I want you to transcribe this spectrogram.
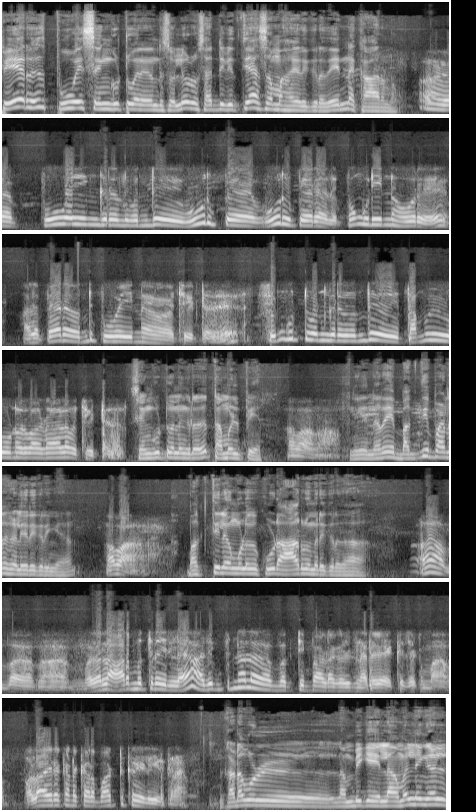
பேரு பூவை செங்குட்டுவன் என்று சொல்லி ஒரு சற்று வித்தியாசமாக இருக்கிறது. என்ன காரணம்? பூவைங்கிறது வந்து ஊர் பே ஊர் பேர் அது. பூங்குடின்னு ஊர். அந்த பேரை வந்து பூவைன்னு வச்சுக்கிட்டது. செங்குட்டுவன்கிறது வந்து தமிழ் உணர்வானால வச்சுக்கிட்டது. செங்குட்டுவனுங்கிறது தமிழ் பேர். ஆமாம் ஆமாம் நீங்கள் நிறைய பக்தி பாடல்கள் இருக்கிறீங்க. ஆமாம் பக்தியில் உங்களுக்கு கூட ஆர்வம் இருக்கிறதா? ஆ முதல்ல ஆரம்பத்தில் இல்லை. அதுக்கு பின்னால் பக்தி பாடல்கள் நிறைய எக்கச்சக்கமா பலாயிரக்கணக்கான பாட்டுகள் எழுதியிருக்கிறேன். கடவுள் நம்பிக்கை இல்லாமல் நீங்கள்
